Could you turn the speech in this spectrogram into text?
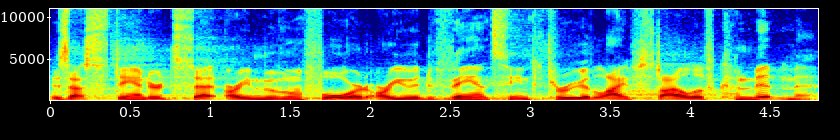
is that standard set? Are you moving forward? Are you advancing through your lifestyle of commitment?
